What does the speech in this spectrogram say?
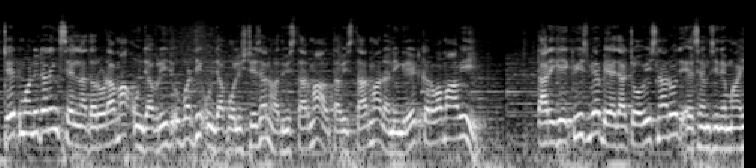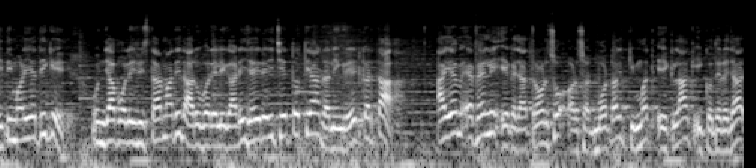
સ્ટેટ મોનિટરિંગ સેલના દરોડામાં ઊંઝા બ્રિજ ઉપરથી ઊંઝા પોલીસ સ્ટેશન હદ વિસ્તારમાં આવતા વિસ્તારમાં રનિંગ રેડ કરવામાં આવી. તારીખ એકવીસ બે બે હજાર ચોવીસના રોજ એસએમસીને માહિતી મળી હતી કે ઊંઝા પોલીસ વિસ્તારમાંથી દારૂ ભરેલી ગાડી જઈ રહી છે તો ત્યાં રનિંગ રેડ કરતા આઈએમએફએલની એક હજાર ત્રણસો અડસઠ બોટલ કિંમત એક લાખ એકોતેર હજાર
